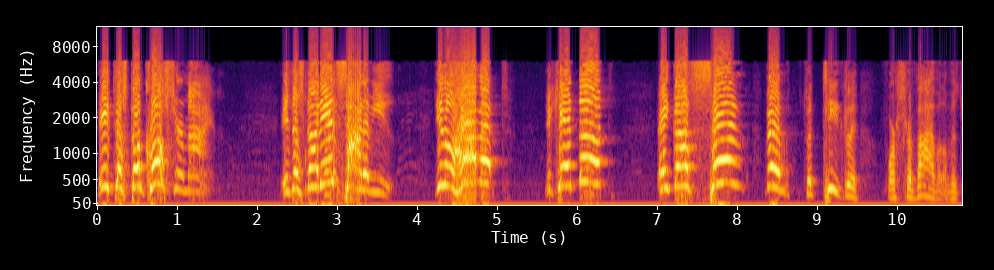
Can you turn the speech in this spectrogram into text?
It just don't cross your mind. It's just not inside of you. You don't have it. You can't do it. And God sent them strategically for survival of His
